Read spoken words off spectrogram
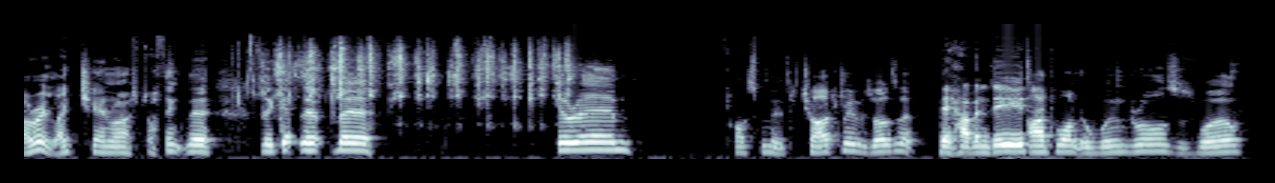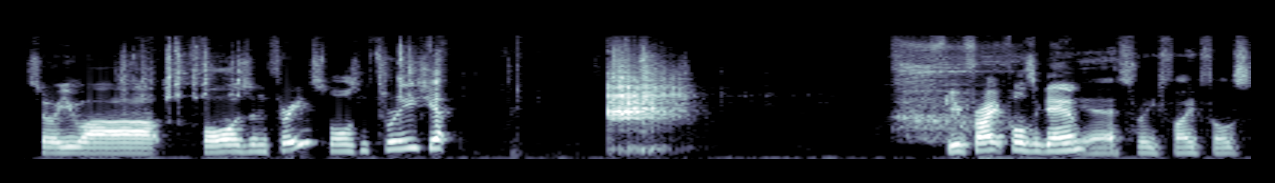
I really like chain rasps. I think they they get the the. They're um. Oh, it's a move, charge move as well, isn't it? They have indeed. Add one to wound rolls as well. So you are fours and threes. Fours and threes. Yep. Few frightfuls again. Yeah, three frightfuls.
